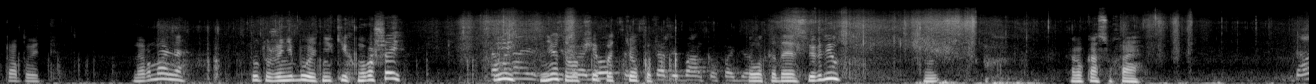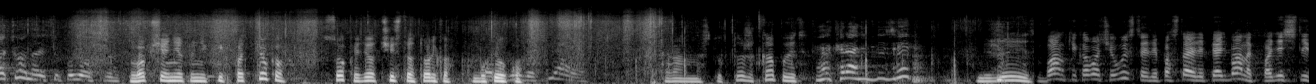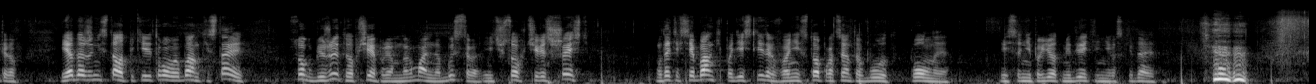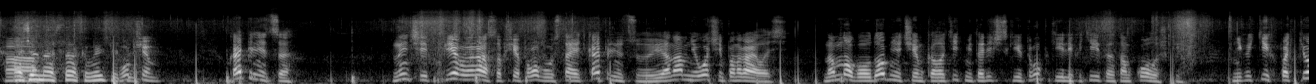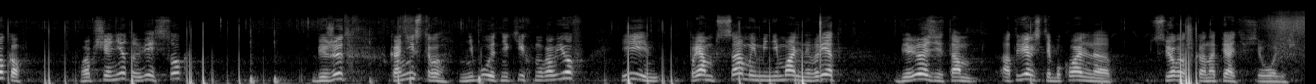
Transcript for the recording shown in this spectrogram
Капает нормально. Тут уже не будет никаких мурашей. Там И нету вообще подтеков. Вот когда я сверлил, рука сухая. Да а что она если полосная? Вообще нету никаких подтеков. Сок идет чисто только в бутылку. Кран наш тут тоже капает. Краник бежит? Бежит. Банки, короче, выставили, поставили 5 банок по 10 литров. Я даже не стал 5-литровые банки ставить. Сок бежит вообще прям нормально, быстро. И часов через 6 вот эти все банки по 10 литров, они 100% будут полные. Если не придет медведь и не раскидает. А, что наш сок выпит? В общем, капельница. Нынче первый раз вообще пробую ставить капельницу, и она мне очень понравилась. Намного удобнее, чем колотить металлические трубки или какие-то там колышки. Никаких подтеков вообще нету, весь сок бежит в канистру, не будет никаких муравьев. И прям самый минимальный вред березе, там отверстие буквально сверлышко на 5 всего лишь.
